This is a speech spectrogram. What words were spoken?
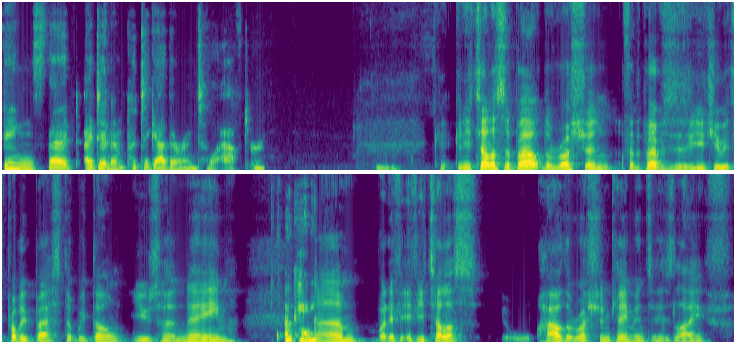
things that i didn't put together until after. Can you tell us about the russian? For the purposes of youtube it's probably best that we don't use her name. Okay. Um but if, if you tell us how the russian came into his life.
